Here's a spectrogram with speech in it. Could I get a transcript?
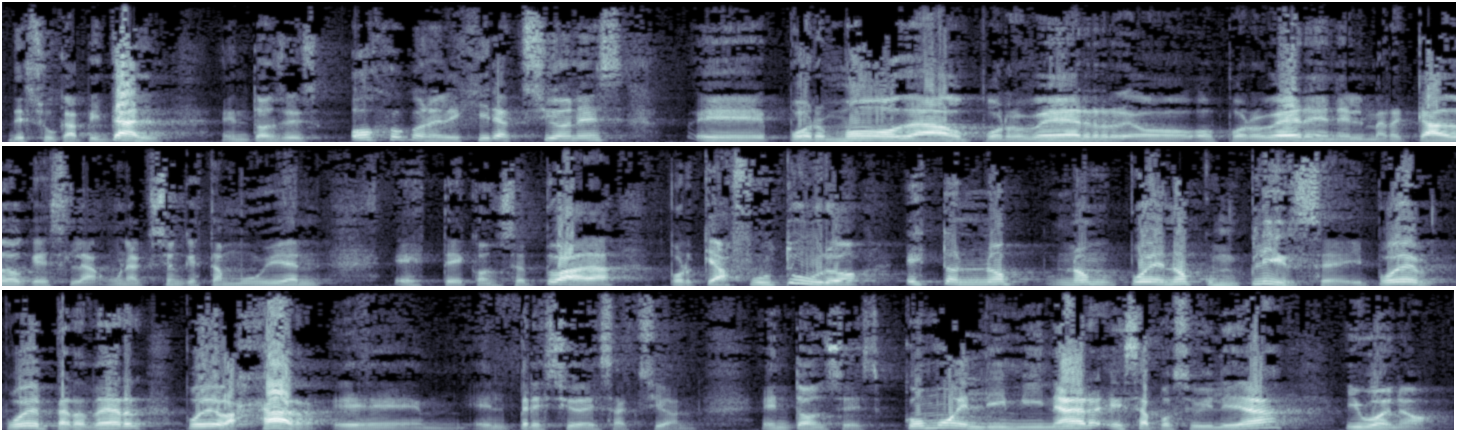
de su capital. Entonces, ojo con elegir acciones eh, por moda o por ver o, por ver en el mercado que es una acción que está muy bien este, conceptuada porque a futuro esto no, no, puede no cumplirse y puede, puede perder puede bajar eh, el precio de esa acción entonces cómo eliminar esa posibilidad y bueno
